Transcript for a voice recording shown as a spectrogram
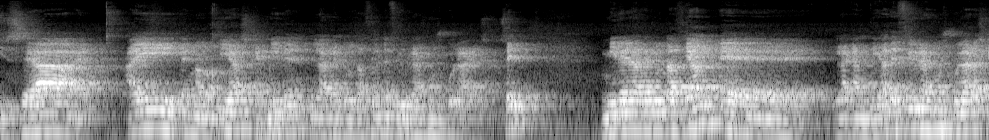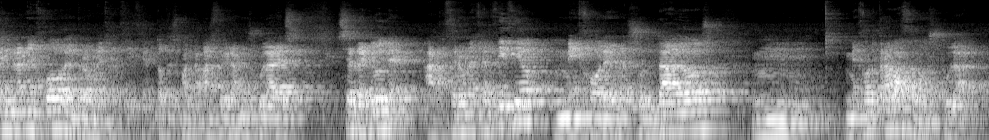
y se hay tecnologías que miden la reclutación de fibras musculares, ¿sí? Miden la reclutación eh, cantidad de fibras musculares que entran en juego dentro de un ejercicio. Entonces, cuanto más fibras musculares se recluten al hacer un ejercicio, mejores resultados, mm, mejor trabajo muscular.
